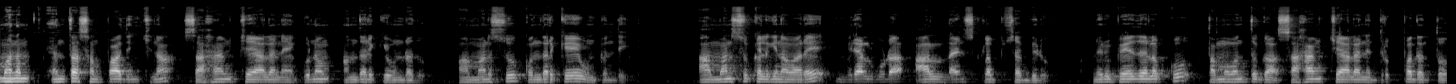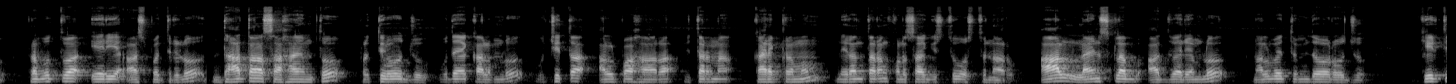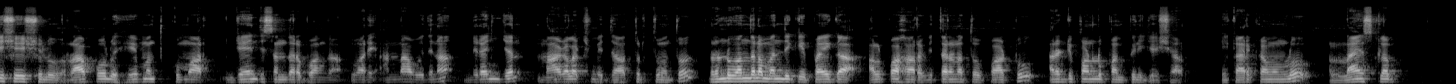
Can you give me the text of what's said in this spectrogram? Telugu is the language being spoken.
మనం ఎంత సంపాదించినా సహాయం చేయాలనే గుణం అందరికీ ఉండదు. ఆ మనసు కొందరికే ఉంటుంది. ఆ మనసు కలిగిన వారే మిరల్గూడ ఆల్ లయన్స్ క్లబ్ సభ్యులు. నిరుపేదలకు తమ వంతుగా సహాయం చేయాలనే దృక్పథంతో ప్రభుత్వ ఏరియా ఆసుపత్రిలో దాతా సహాయంతో ప్రతిరోజు ఉదయకాలంలో ఉచిత అల్పాహార వితరణ కార్యక్రమం నిరంతరం కొనసాగిస్తూ వస్తున్నారు. ఆల్ లయన్స్ క్లబ్ ఆధ్వర్యంలో నలభై తొమ్మిదవ రోజు కీర్తిశేషులు రాపోలు హేమంత్ కుమార్ జయంతి సందర్భంగా వారి అన్నా వదిన నిరంజన్ నాగలక్ష్మి దాతృత్వంతో రెండు వందల మందికి పైగా అల్పాహార వితరణతో పాటు అరటి పండ్లు పంపిణీ చేశారు. ఈ కార్యక్రమంలో లయన్స్ క్లబ్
